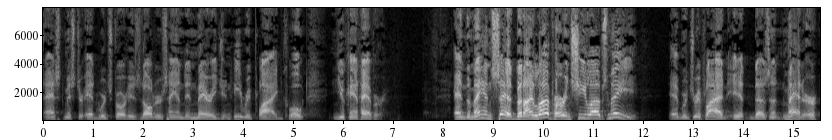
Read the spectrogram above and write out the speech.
asked Mr. Edwards for his daughter's hand in marriage, and he replied, quote, you can't have her. And the man said, but I love her and she loves me. Edwards replied, it doesn't matter.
